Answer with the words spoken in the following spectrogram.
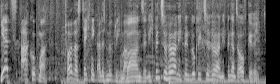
Jetzt! Ah, guck mal. Toll, was Technik alles möglich macht. Wahnsinn. Ich bin zu hören, ich bin wirklich zu hören. Ich bin ganz aufgeregt.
